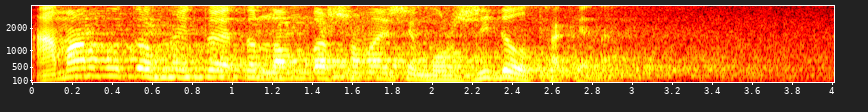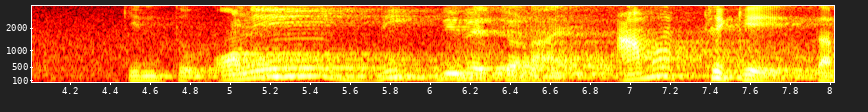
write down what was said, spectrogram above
আমার মতো হয়তো এত লম্বা সময় সে মসজিদেও থাকে না। কিন্তু অনেক দিক বিবেচনায় আমার থেকে তার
